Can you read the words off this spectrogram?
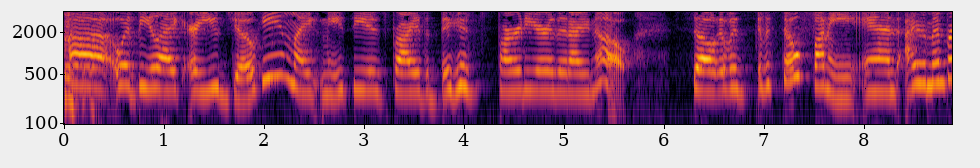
uh, would be like, Are you joking? Like, Macey is probably the biggest partier that I know. So it was it was so funny and I remember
